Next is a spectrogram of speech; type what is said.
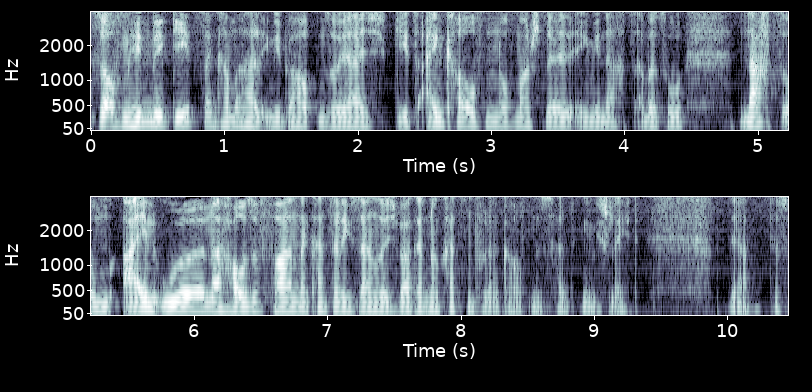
So auf dem Hinweg geht's, dann kann man halt irgendwie behaupten, so, ja, ich gehe jetzt einkaufen nochmal schnell irgendwie nachts, aber so nachts um 1 Uhr nach Hause fahren, dann kannst du halt nicht sagen, so, ich war gerade noch Katzenfutter kaufen, das ist halt irgendwie schlecht. Ja, das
